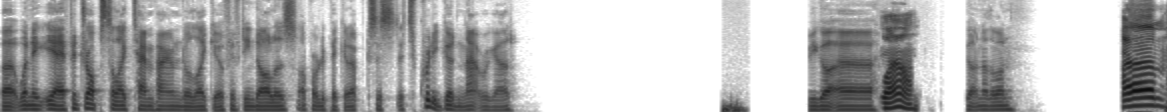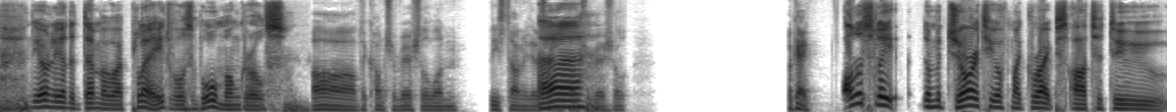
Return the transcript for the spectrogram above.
But when it, yeah, if it drops to like ten pound or like you know, fifteen dollars, I'll probably pick it up because it's it's pretty good in that regard. You got uh, Wow. you got another one. Um, the only other demo I played was War Mongrels. Oh, the controversial one. Please tell me there's something Uh, controversial. Okay, Honestly, the majority of my gripes are to do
